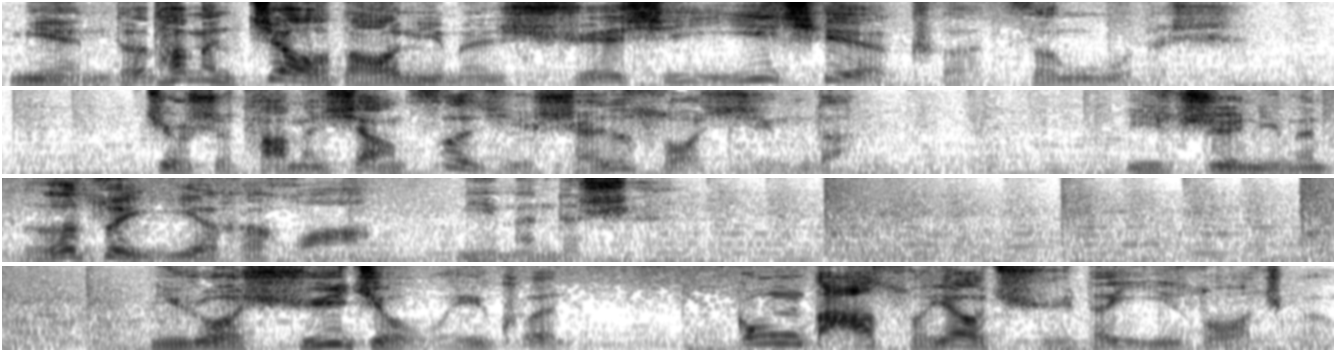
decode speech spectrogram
免得他们教导你们学习一切可憎恶的事，就是他们向自己神所行的。以致你们得罪耶和华你们的神。你若许久围困，攻打所要取的一座城，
